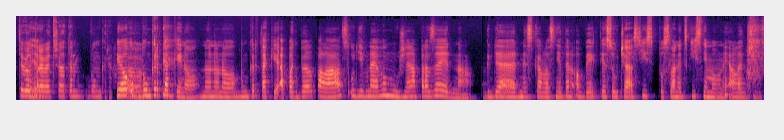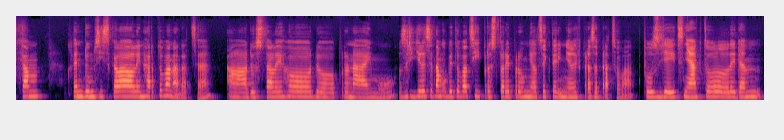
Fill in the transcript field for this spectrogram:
To byl Jo. právě třeba ten bunkr. Jo, Eh, u bunkr taky, no. No, no, no, bunkr taky. A pak byl palác u divného muže na Praze 1, kde dneska vlastně ten objekt je součástí poslanecké sněmovny, ale dřív tam ten dům získala Linhartova nadace a dostali ho do pronájmu. Zřídili se tam ubytovací prostory pro umělce, který měli v Praze pracovat. Později nějak to lidem,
